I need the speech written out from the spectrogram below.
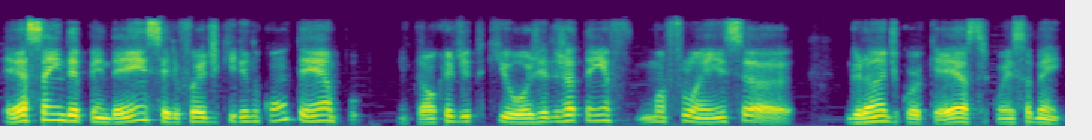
Essa independência ele foi adquirindo com o tempo. Então acredito que hoje ele já tenha uma fluência grande com a orquestra, conheça bem.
